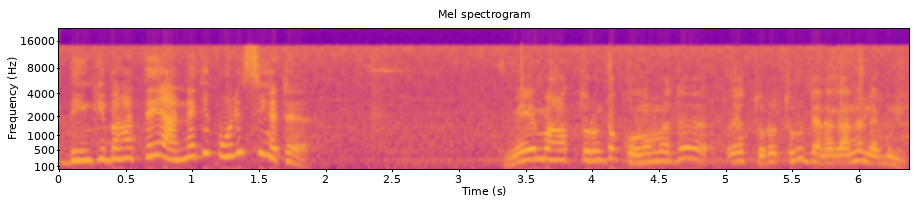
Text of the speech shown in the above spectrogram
ඩිංගි මහත්තයා යන්නේ නැති පොලිසියට මේ මහත්තුරුන්ට කොහොමද ඔය තොරතුරු දැනගන්න ලැබුණේ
